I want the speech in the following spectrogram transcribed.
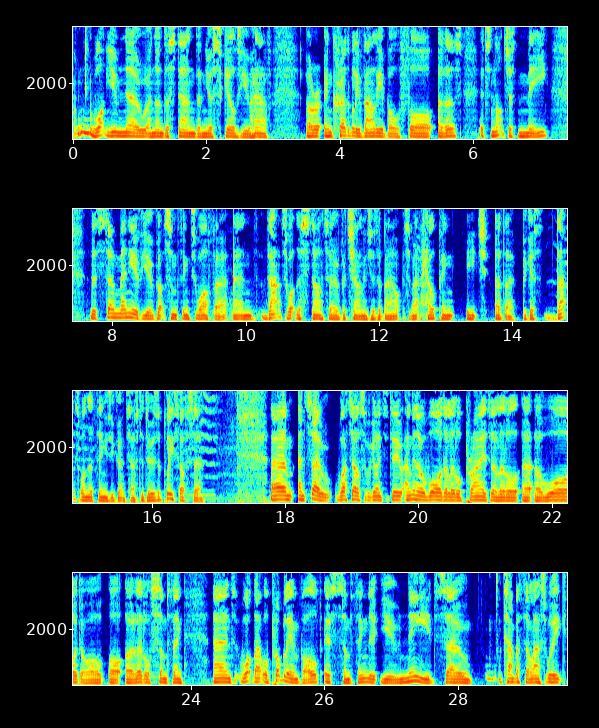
what you know and understand and your skills you have are incredibly valuable for others. It's not just me. There's so many of you who've got something to offer, and that's what the Start Over Challenge is about. It's about helping each other because that's one of the things you're going to have to do as a police officer. Um, and so, what else are we going to do? I'm going to award a little prize, a little uh, award, or, or, or a little something. And what that will probably involve is something that you need. So, Tabitha last week,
